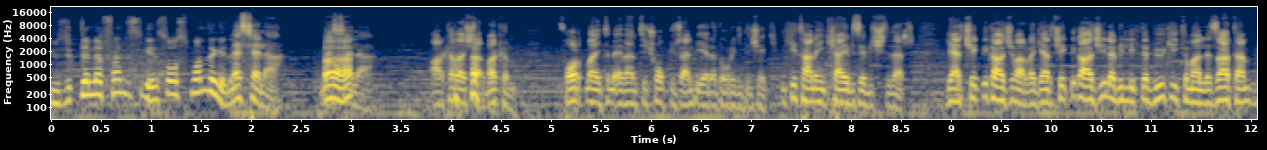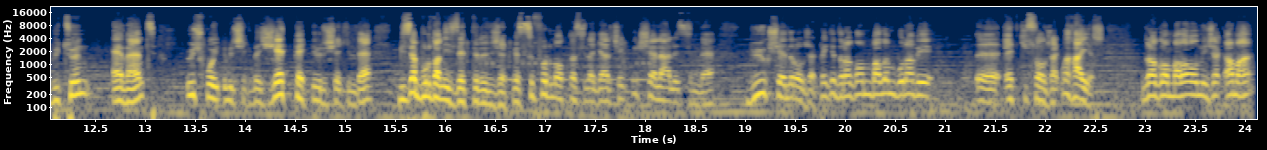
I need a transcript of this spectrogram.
Yüzüklerin Efendisi gelirse Osman da gelir. Mesela. Mesela. Arkadaşlar bakın. Fortnite'ın eventi çok güzel bir yere doğru gidecek. İki tane hikaye bize biçtiler. Gerçeklik ağacı var ve gerçeklik ağacıyla birlikte büyük ihtimalle zaten bütün event 3 boyutlu bir şekilde, jetpack'li bir şekilde bize buradan izlettirilecek ve sıfır noktasıyla gerçeklik şelalesinde büyük şeyler olacak. Peki Dragon Ball'ın buna bir e, etkisi olacak mı? Hayır. Dragon Ball'a olmayacak ama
